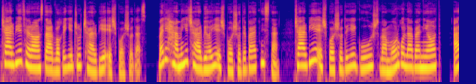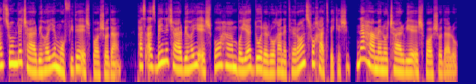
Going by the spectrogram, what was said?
چربی ترانس در واقع یه جور چربی اشباع شده است. ولی همه چربی های اشباع شده بد نیستن. چربی اشباع شده گوشت و مرغ و لبنیات از جمله چربی های مفید اشباع شدن. پس از بین چربی های اشباع هم باید دور روغن ترانس رو خط بکشیم. نه همه نوع چربی اشباع شده رو.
